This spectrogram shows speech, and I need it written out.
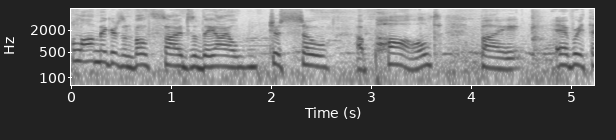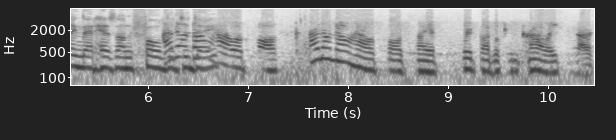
lawmakers on both sides of the aisle just so appalled by everything that has unfolded today. I don't today. know how appalled. I don't know how appalled my Republican colleagues are.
